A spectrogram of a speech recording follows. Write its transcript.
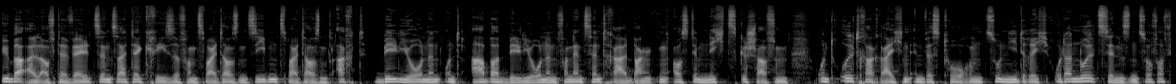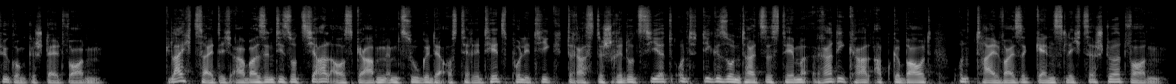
Überall auf der Welt sind seit der Krise von 2007-2008 Billionen und Aberbillionen von den Zentralbanken aus dem Nichts geschaffen und ultrareichen Investoren zu Niedrig- oder Nullzinsen zur Verfügung gestellt worden. Gleichzeitig aber sind die Sozialausgaben im Zuge der Austeritätspolitik drastisch reduziert und die Gesundheitssysteme radikal abgebaut und teilweise gänzlich zerstört worden.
